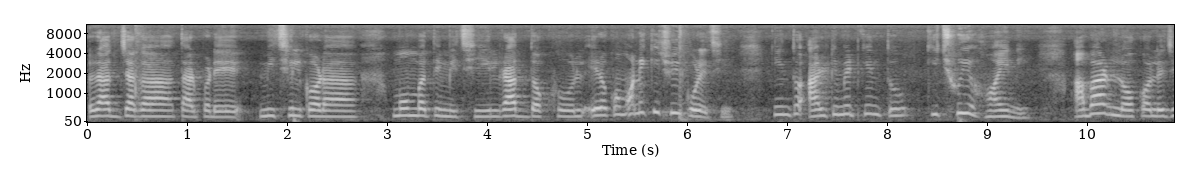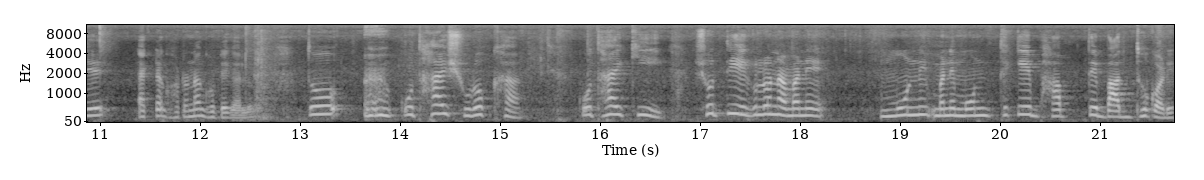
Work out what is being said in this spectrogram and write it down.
রাত জাগা, তারপরে মিছিল করা, মোমবাতি মিছিল, রাত দখল, এরকম অনেক কিছুই করেছি। কিন্তু আলটিমেট কিন্তু কিছুই হয়নি। আবার ল কলেজে একটা ঘটনা ঘটে গেল। তো কোথায় সুরক্ষা? কোথায় কি? সত্যি এগুলো না মানে মনে মানে মন থেকে ভাবতে বাধ্য করে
